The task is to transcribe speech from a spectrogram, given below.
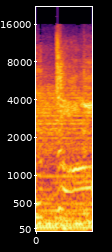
こと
